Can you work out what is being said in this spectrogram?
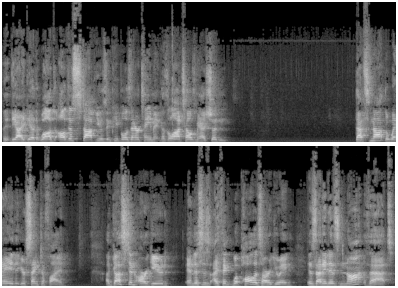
the, the idea that, well, I'll, I'll just stop using people as entertainment because the law tells me I shouldn't. That's not the way that you're sanctified. Augustine argued, and this is, I think, what Paul is arguing, is that it is not that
